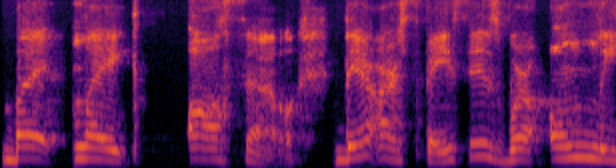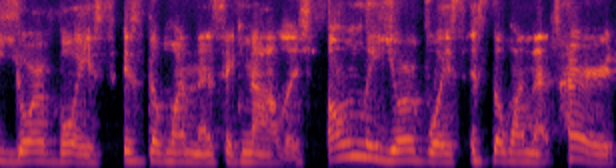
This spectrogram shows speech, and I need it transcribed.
But like, also, there are spaces where only your voice is the one that's acknowledged. Only your voice is the one that's heard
